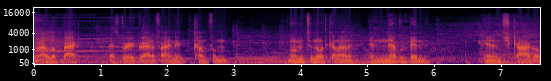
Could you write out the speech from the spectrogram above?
When I look back, that's very gratifying to come from Wilmington, North Carolina, and never been in Chicago.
